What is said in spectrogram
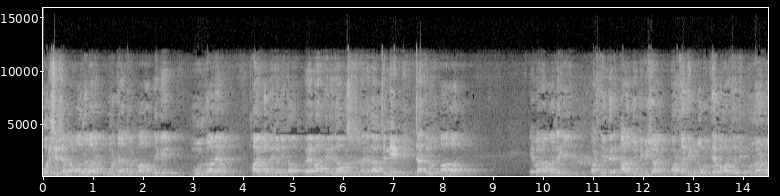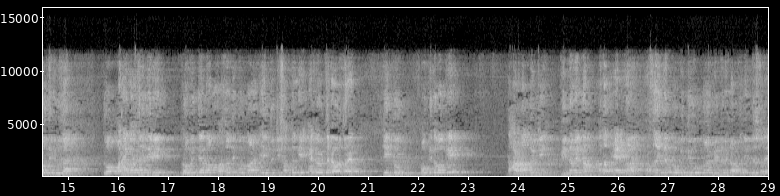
পরিশেষে আমরা বলতে পারি, মোট জাতীয় উৎপাদন থেকে মূলধনের ক্ষয়ক্ষতিজনিত ব্যয় বাদ দিলে যে অবশিষ্ট থাকে তা হচ্ছে নিট জাতীয় উৎপাদন। এবার আমরা দেখি অর্থনীতির আরও দুটি বিষয়, অর্থনৈতিক প্রবৃদ্ধি এবং অর্থনৈতিক উন্নয়ন বলতে কি বোঝায়? তো অনেক অর্থনীতিবিদ, প্রবৃদ্ধি এবং অর্থনৈতিক উন্নয়ন এই দুটি শব্দকে একই অর্থে ব্যবহার করেন। কিন্তু প্রকৃতপক্ষে ধারণা দুইটি ভিন্ন ভিন্ন, অর্থাৎ এক নয়। অর্থনীতির প্রবৃদ্ধি উন্নয়ন ভিন্ন ভিন্ন অর্থ নির্দেশ করে।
